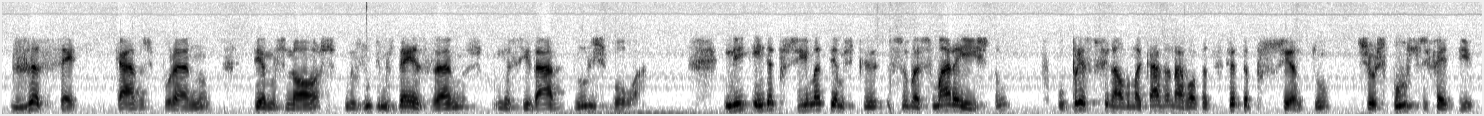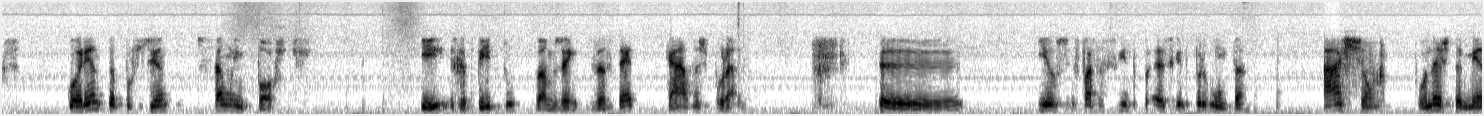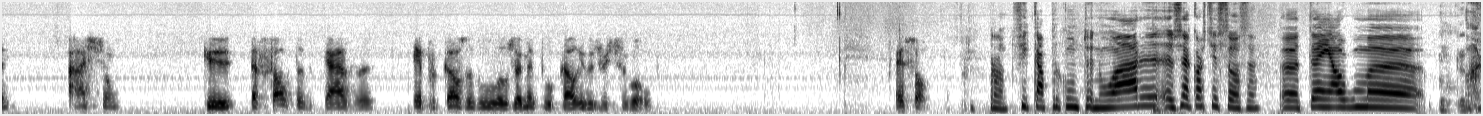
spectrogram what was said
17 casas por ano temos nós nos últimos 10 anos na cidade de Lisboa. E ainda por cima temos que somar a isto, o preço final de uma casa anda à volta de 60% dos seus custos efetivos. 40% são impostos e, repito, vamos em 17 casas por ano. Eh, e eu faço a seguinte, a seguinte pergunta. Acham, honestamente, acham que a falta de casa é por causa do alojamento local e dos vistos de gold? É só. Pronto, fica a pergunta no ar. José Costa Sousa, uh, tem alguma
